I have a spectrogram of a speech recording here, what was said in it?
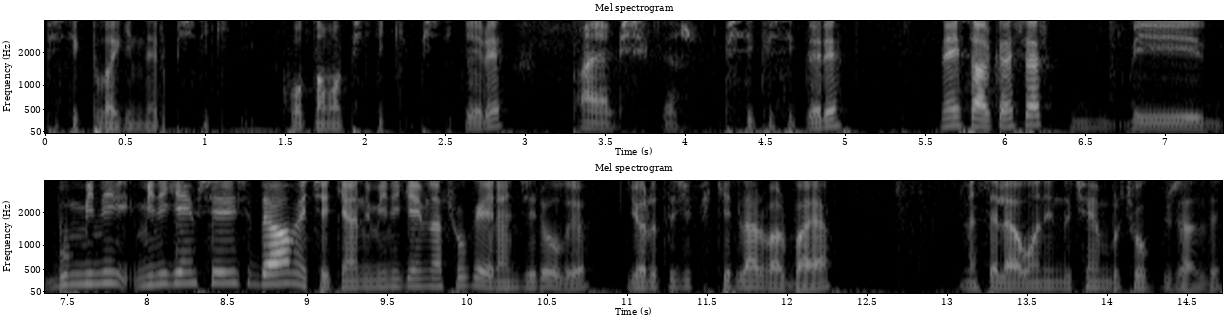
pislik pluginleri, pislik kodlama pislik pislikleri. Aynen pislikler. Pislik pislikleri. Neyse arkadaşlar bu mini mini game serisi devam edecek. Yani mini game'ler çok eğlenceli oluyor. Yaratıcı fikirler var baya. Mesela One in the Chamber çok güzeldi.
